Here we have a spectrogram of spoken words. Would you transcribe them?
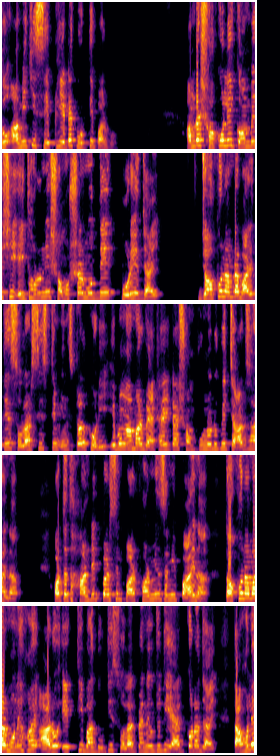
তো আমি কি সেফলি এটা করতে পারব? আমরা সকলেই কম বেশি এই ধরনের সমস্যার মধ্যে পড়ে যাই। যখন আমরা বাড়িতে সোলার সিস্টেম ইনস্টল করি এবং আমার ব্যাটারিটা সম্পূর্ণরূপে চার্জ হয় না, অর্থাৎ হান্ড্রেড পার্সেন্ট পারফরমেন্স আমি পাই না তখন আমার মনে হয় আরও একটি বা দুটি সোলার প্যানেল যদি অ্যাড করা যায়, তাহলে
